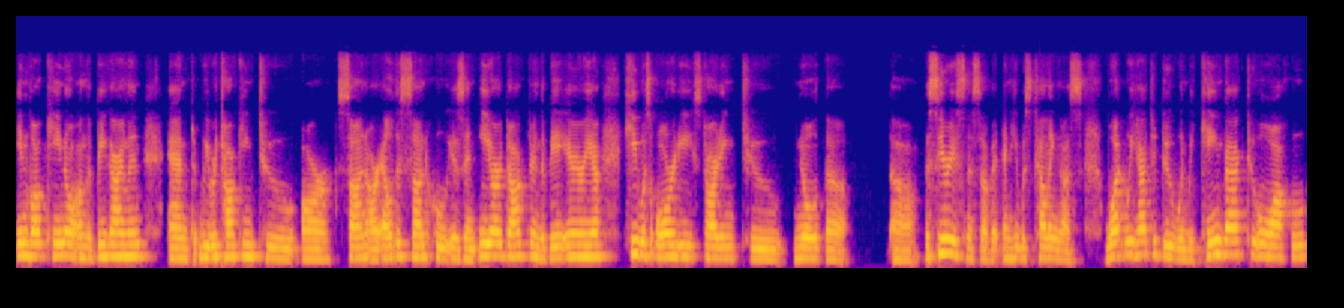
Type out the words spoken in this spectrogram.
in Volcano on the Big Island, and we were talking to our son, our eldest son, who is an ER doctor in the Bay Area. He was already starting to know the uh, the seriousness of it. And he was telling us what we had to do when we came back to Oahu.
